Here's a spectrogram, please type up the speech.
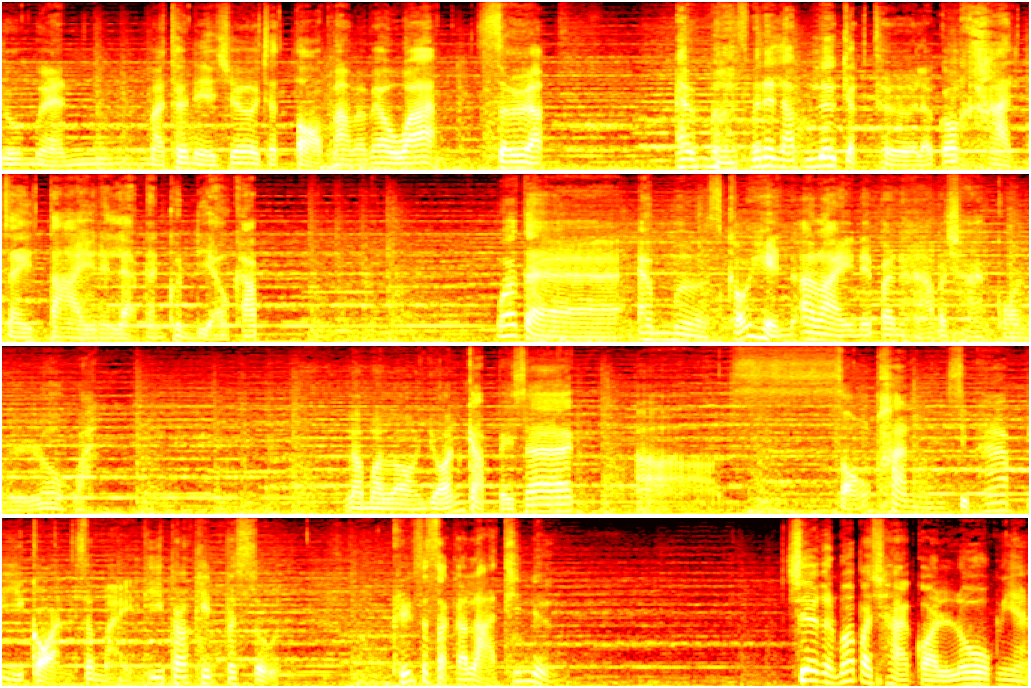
ดูเหมือน Mother Nature จะตอบมาแว่วๆว่าเสือกแอมเมอร์สไม่ได้รับเลือกจากเธอแล้วก็ขาดใจตายอยู่ในแลบนั้นคนเดียวครับ ว่าแต่แอมเมอร์สเขาเห็นอะไรในปัญหาประชากรบนโลกวะเรามาลองย้อนกลับไปสัก 2,015 ปีก่อนสมัยที่พระคริสต์ประสูติคริสตศักราชที่ 1 เชื่อกันว่าประชากรโลกเนี่ย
